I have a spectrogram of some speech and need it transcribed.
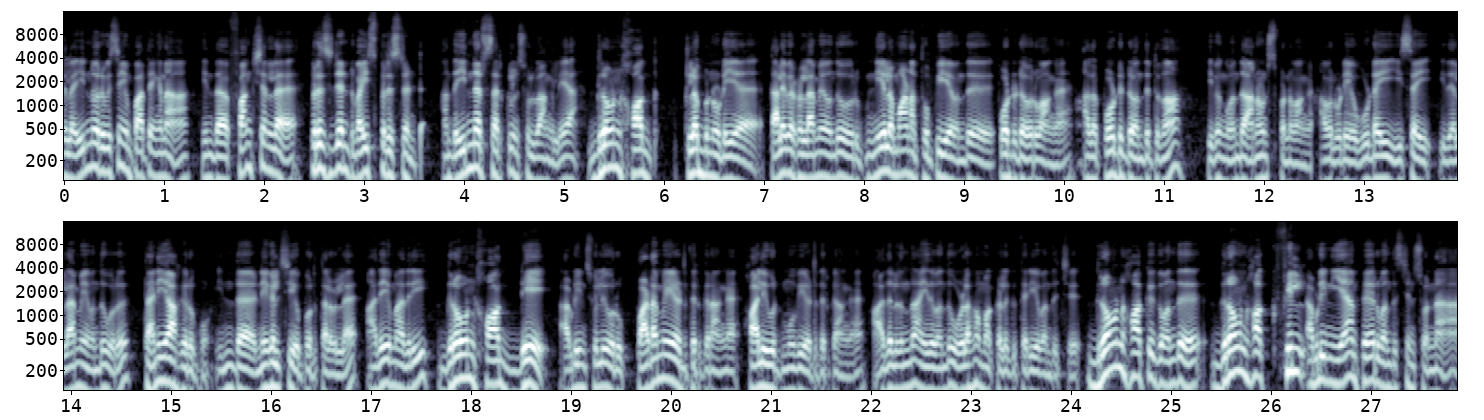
இதில் இன்னொரு விஷயம் பார்த்தீங்கன்னா இந்த ஃபங்க்ஷனில் பிரசிடென்ட் வைஸ் பிரசிடென்ட் அந்த இன்னர் சர்க்கிள்னு சொல்லுவாங்க இல்லையா? கிரவுண்ட் ஹாக் கிளப்பினுடைய தலைவர்கள் எல்லாமே வந்து ஒரு நீளமான தொப்பியை வந்து போட்டுட்டு வருவாங்க. அதை போட்டுட்டு வந்துட்டு தான் இவங்க வந்து அனௌன்ஸ் பண்ணுவாங்க. அவருடைய உடை இசை இது எல்லாமே வந்து ஒரு தனியாக இருக்கும். இந்த நிகழ்ச்சியை பொறுத்தளவில். அதே மாதிரி கிரவுண்ட் ஹாக் டே அப்படின்னு சொல்லி ஒரு படமே எடுத்திருக்கிறாங்க. ஹாலிவுட் மூவி எடுத்திருக்காங்க. அதுலேருந்து தான் இது வந்து உலக மக்களுக்கு தெரிய வந்துச்சு. கிரவுண்ட் ஹாக்குக்கு வந்து கிரவுண்ட் ஹாக் ஃபில் அப்படின்னு ஏன் பேர் வந்துச்சுன்னு சொன்னால்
